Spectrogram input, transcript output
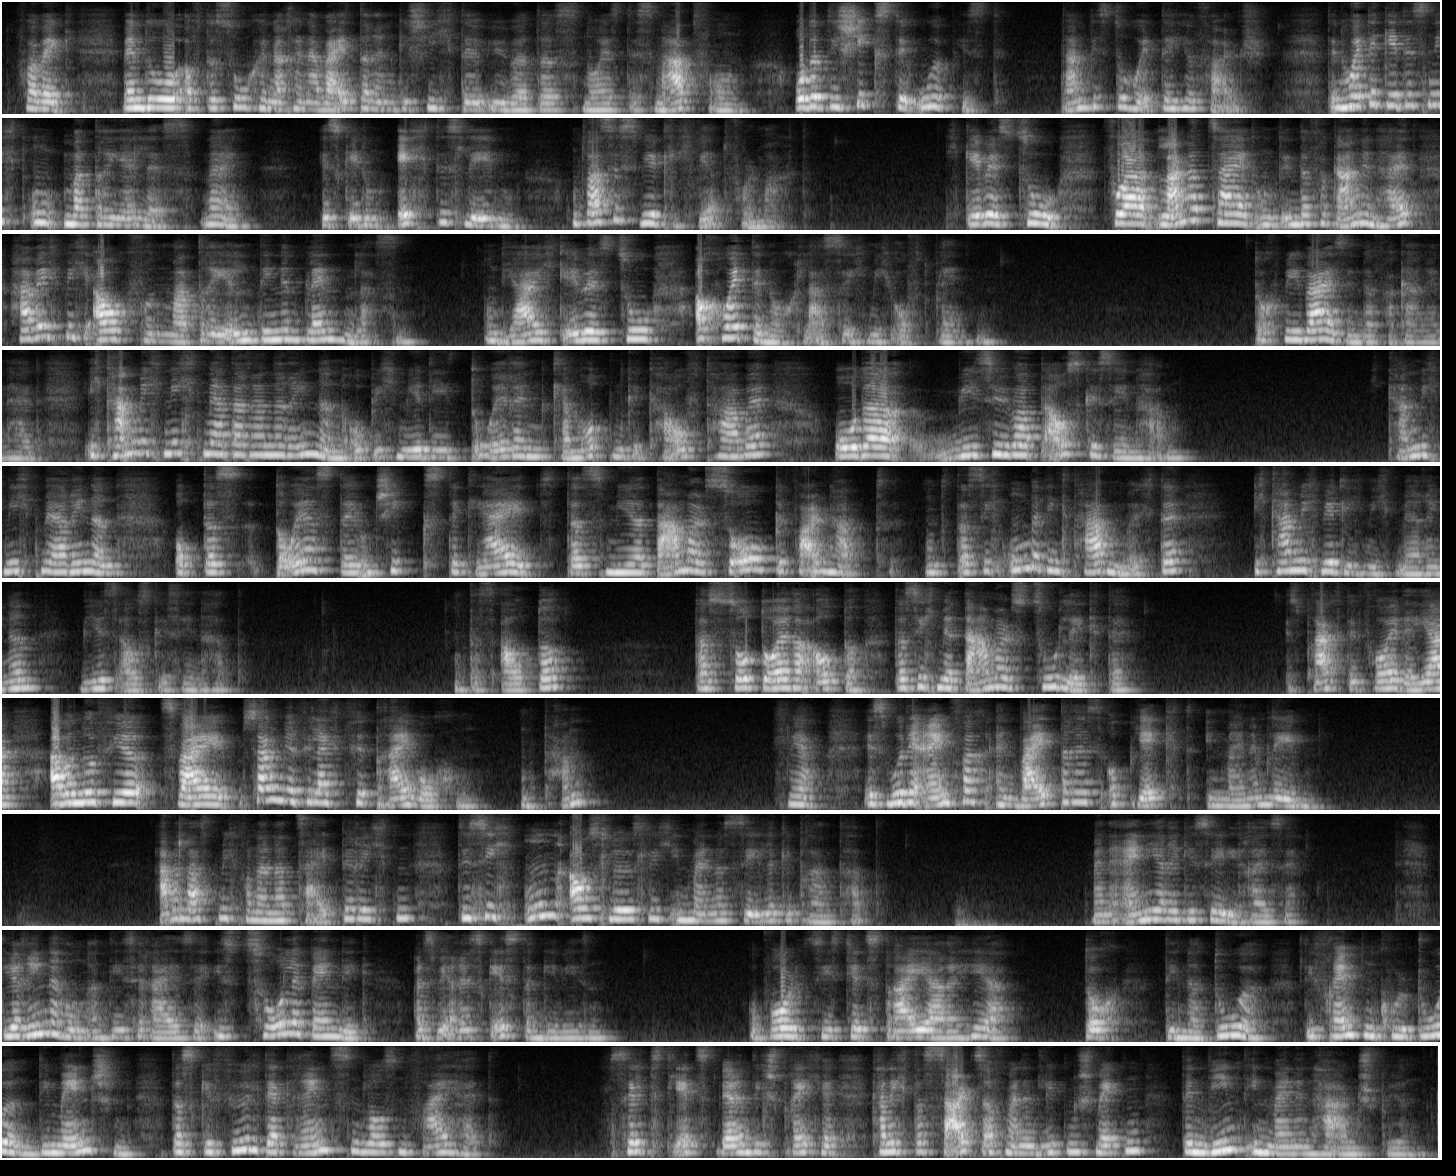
Vorweg, wenn du auf der Suche nach einer weiteren Geschichte über das neueste Smartphone oder die schickste Uhr bist, dann bist du heute hier falsch. Denn heute geht es nicht um materielles, nein, es geht um echtes Leben und was es wirklich wertvoll macht. Ich gebe es zu, vor langer Zeit und in der Vergangenheit habe ich mich auch von materiellen Dingen blenden lassen. Und ja, ich gebe es zu, auch heute noch lasse ich mich oft blenden. Doch wie war es in der Vergangenheit? Ich kann mich nicht mehr daran erinnern, ob ich mir die teuren Klamotten gekauft habe oder wie sie überhaupt ausgesehen haben. Ich kann mich nicht mehr erinnern, ob das teuerste und schickste Kleid, das mir damals so gefallen hat und das ich unbedingt haben möchte, ich kann mich wirklich nicht mehr erinnern, wie es ausgesehen hat. Und das Auto, das so teure Auto, das ich mir damals zulegte. Es brachte Freude, ja, aber nur für zwei, sagen wir vielleicht für drei Wochen. Und dann? Ja, es wurde einfach ein weiteres Objekt in meinem Leben. Aber lasst mich von einer Zeit berichten, die sich unauslöslich in meiner Seele gebrannt hat. Meine einjährige Segelreise. Die Erinnerung an diese Reise ist so lebendig, als wäre es gestern gewesen. Obwohl, sie ist jetzt drei Jahre her. Doch die Natur, die fremden Kulturen, die Menschen, das Gefühl der grenzenlosen Freiheit. Selbst jetzt, während ich spreche, kann ich das Salz auf meinen Lippen schmecken, den Wind in meinen Haaren spüren.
